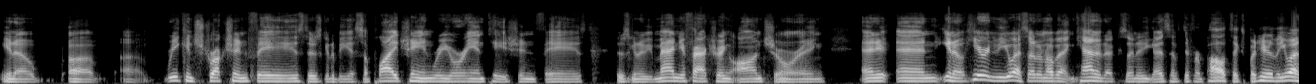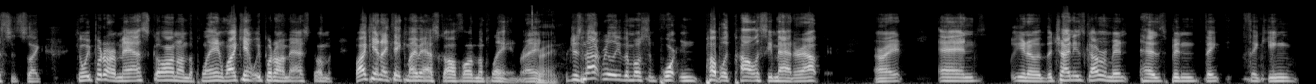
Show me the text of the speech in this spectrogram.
you know, uh, uh, reconstruction phase. There's going to be a supply chain reorientation phase. There's going to be manufacturing onshoring. And, and you know here in the U.S. I don't know about in Canada because I know you guys have different politics, but here in the U.S. it's like, can we put our mask on on the plane? Why can't we put our mask on? Why can't I take my mask off on the plane? Right? right, which is not really the most important public policy matter out there. All right, and you know the Chinese government has been think, thinking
